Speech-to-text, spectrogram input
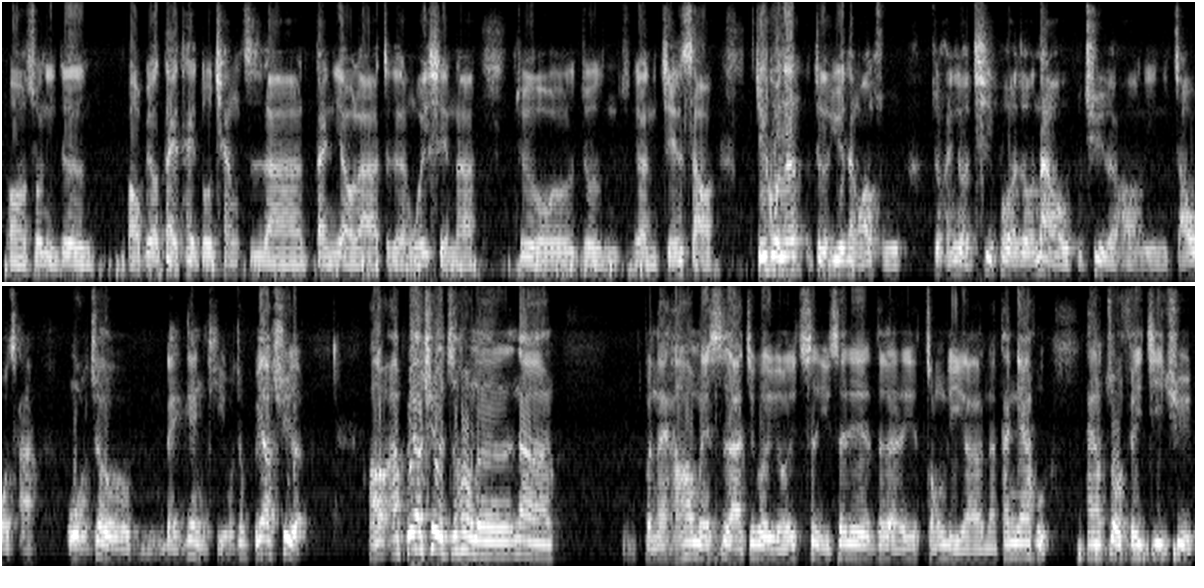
哦，说你这个保镖带太多枪支啦、弹药啦，这个很危险呐，就就要你减少。结果呢，这个约旦王储就很有气魄，说那我不去了哈，你你找我查。我就没练体，我就不要去了。好啊，不要去了之后呢，那本来好好没事啊，结果有一次以色列这个总理啊，那丹加户他要坐飞机去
